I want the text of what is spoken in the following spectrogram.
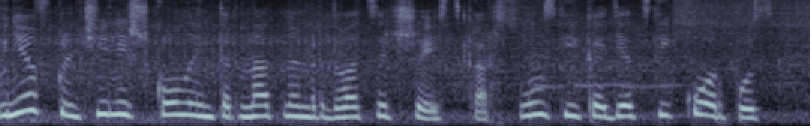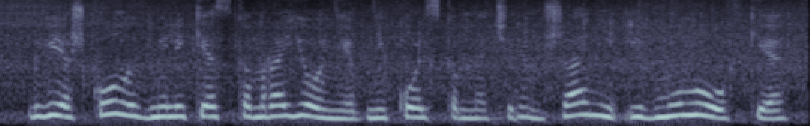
В нее включились школа-интернат номер 26, Корсунский кадетский корпус, две школы в Меликесском районе, в Никольском на Черемшане и в Муловке –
